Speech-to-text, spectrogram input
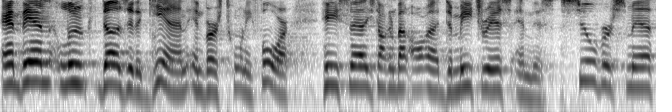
And then Luke does it again in verse 24. He says, he's talking about uh, Demetrius and this silversmith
